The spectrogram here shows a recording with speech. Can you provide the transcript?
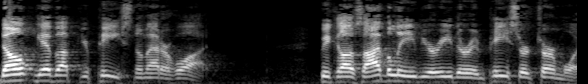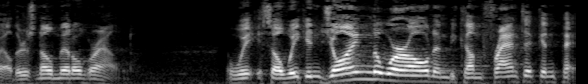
Don't give up your peace no matter what. Because I believe you're either in peace or turmoil. There's no middle ground. We, so we can join the world and become frantic and pain.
